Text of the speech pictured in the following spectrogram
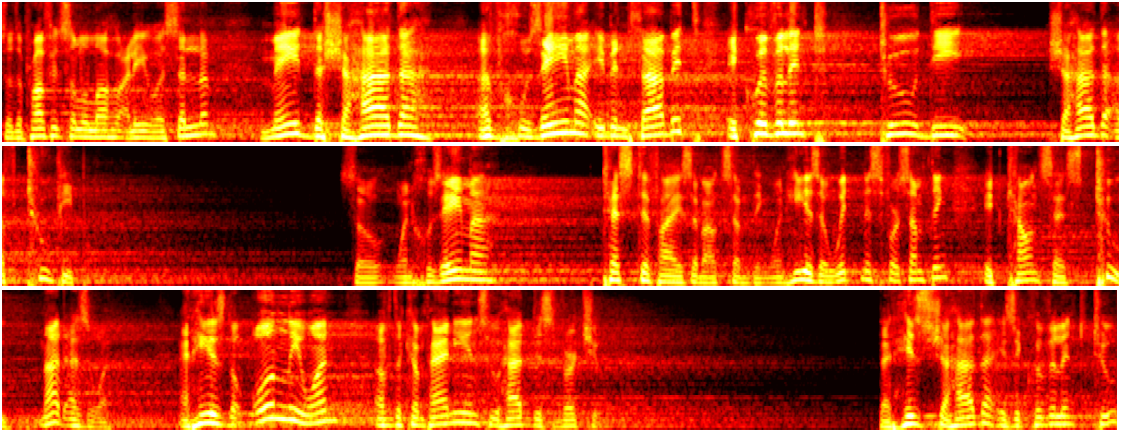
So the Prophet ﷺ made the Shahada of Khuzaymah ibn Thabit equivalent to the Shahada of two people. So when Khuzaymah testifies about something, when he is a witness for something, it counts as two, not as one. And he is the only one of the companions who had this virtue. That his Shahada is equivalent to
